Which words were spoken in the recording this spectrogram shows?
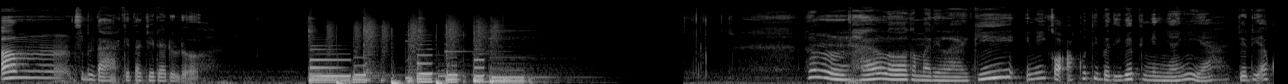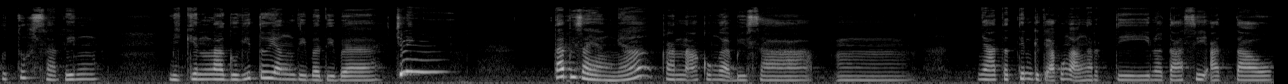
um, sebentar kita jeda dulu Hmm, halo, kembali lagi. Ini kok aku tiba-tiba pengen nyanyi ya. Jadi aku tuh sering bikin lagu gitu yang tiba-tiba celing. Tapi sayangnya karena aku nggak bisa hmm, nyatetin gitu, ya, aku nggak ngerti notasi atau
